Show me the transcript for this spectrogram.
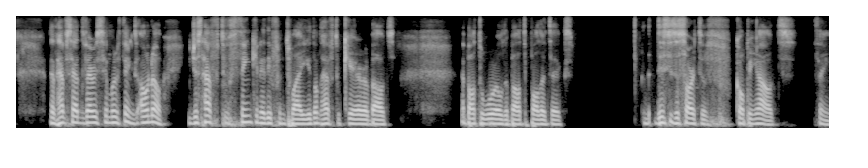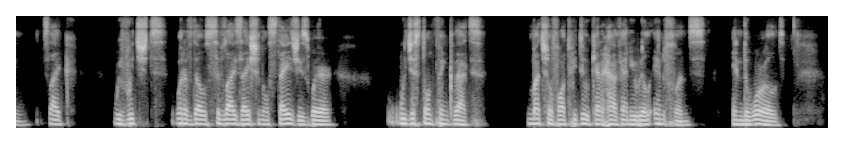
that have said very similar things. Oh no, you just have to think in a different way. You don't have to care about about the world, about politics. This is a sort of coping out thing. It's like we've reached one of those civilizational stages where we just don't think that much of what we do can have any real influence in the world.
